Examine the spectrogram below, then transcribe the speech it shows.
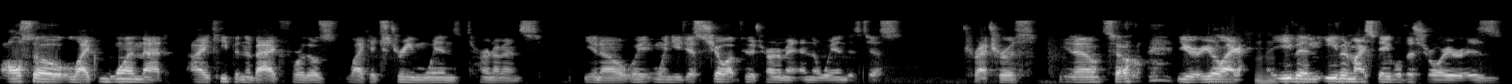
also like one that I keep in the bag for those like extreme wind tournaments. You know, when you just show up to a tournament and the wind is just treacherous. You know, so you're you're like Mhm. even even my stable destroyer is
